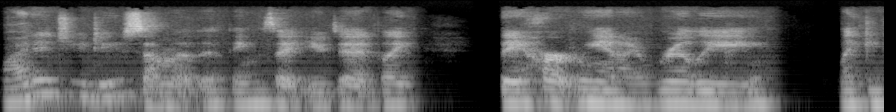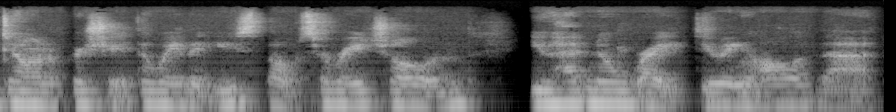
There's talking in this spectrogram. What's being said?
why did you do some of the things that you did? Like they hurt me and I really like don't appreciate the way that you spoke to Rachel and you had no right doing all of that.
